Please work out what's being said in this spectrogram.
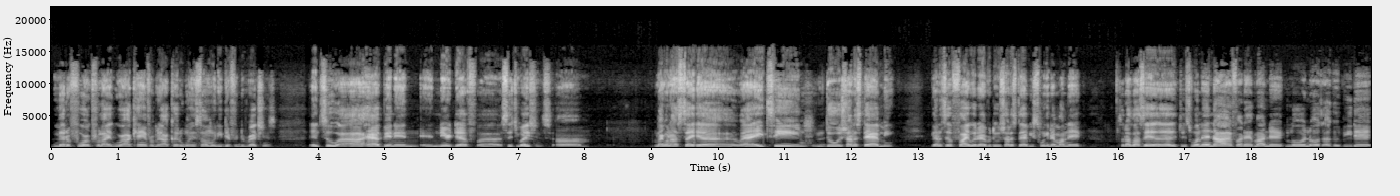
metaphoric for like where I came from, and I could have went so many different directions. And two, I, I have been in, in near death uh, situations. Um, like when I say uh, at 18, dude was trying to stab me, got into a fight, whatever. Dude was trying to stab me, swinging at my neck. So that's why I said, uh, just one that knife right at my neck. Lord knows I could be dead.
